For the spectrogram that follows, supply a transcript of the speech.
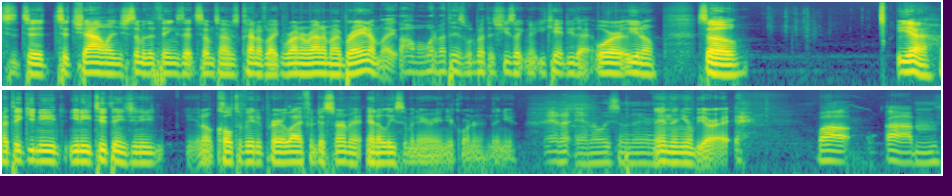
to to, to challenge some of the things that sometimes kind of like run around in my brain. I'm like, oh, well, what about this? What about this? She's like, no, you can't do that. Or you know, so yeah, I think you need you need two things. You need you know cultivated prayer life and discernment, and a Lisa Maneri in your corner, and then you and Anna, Annalise Seminary. and then you'll be all right. Well, um,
